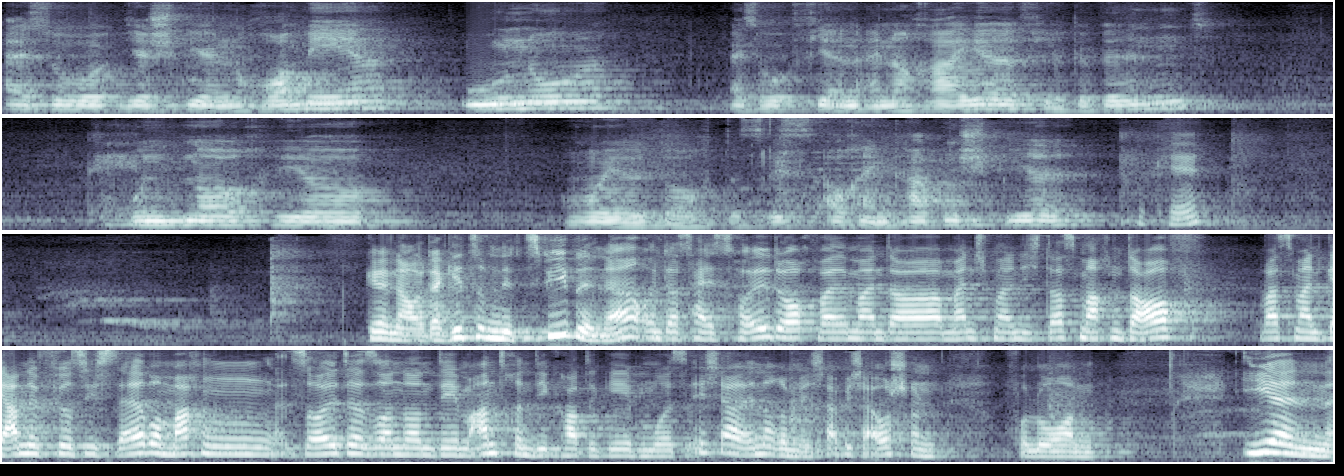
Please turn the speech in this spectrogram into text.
Also wir spielen Romme, Uno, also vier in einer Reihe, vier gewinnt. Okay. Und noch hier Heul doch. Das ist auch ein Kartenspiel. Okay. Genau, da geht es um eine Zwiebel, ne? Und das heißt Heul doch, weil man da manchmal nicht das machen darf, was man gerne für sich selber machen sollte, sondern dem anderen die Karte geben muss. Ich erinnere mich, habe ich auch schon verloren. Ian,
